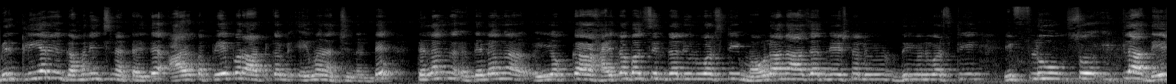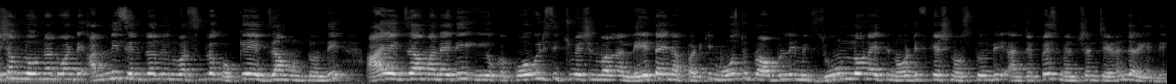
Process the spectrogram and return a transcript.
మీరు క్లియర్గా గమనించినట్టయితే ఆ యొక్క పేపర్ ఆర్టికల్ ఏమని వచ్చిందంటే తెలంగాణ తెలంగాణ ఈ యొక్క Hyderabad central university Maulana Azad national university EFLU so ఇట్లా దేశంలో ఉన్నటువంటి అన్ని సెంట్రల్ యూనివర్సిటీలకు ఒకే ఎగ్జామ్ ఉంటుంది. ఆ ఎగ్జామ్ అనేది ఈ యొక్క కోవిడ్ సిచ్యువేషన్ వలన లేట్ అయినప్పటికీ మోస్ట్ ప్రాబబ్లీ మీకు జూన్లోనైతే నోటిఫికేషన్ వస్తుంది అని చెప్పేసి మెన్షన్ చేయడం జరిగింది.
